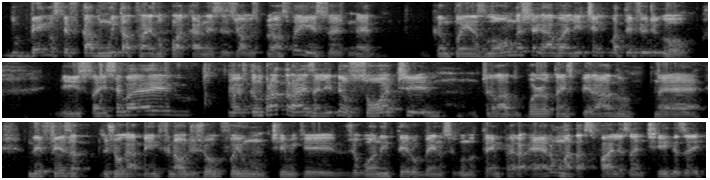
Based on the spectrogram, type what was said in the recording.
do Bengals ter ficado muito atrás no placar nesses jogos de playoffs, foi isso. É, né? campanhas longas, chegava ali tinha que bater fio de gol. E isso aí você vai, vai ficando para trás. Ali deu sorte, sei lá, do Burrow tá inspirado, né? defesa jogar bem final de jogo. Foi um time que jogou o ano inteiro bem no segundo tempo. Era, era uma das falhas antigas aí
